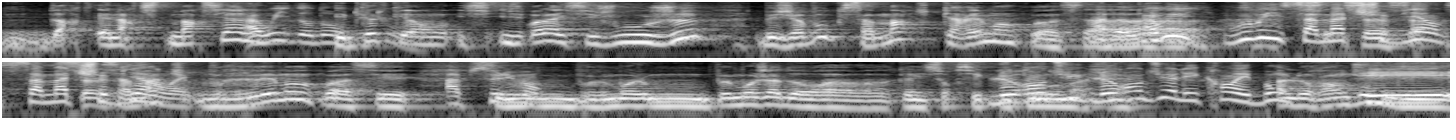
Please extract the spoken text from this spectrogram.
d'art- un artiste martial. Ah oui, non, non, Et peut-être qu'il voilà, il s'est joué au jeu, mais j'avoue que ça marche carrément, quoi. Ça, Ah bah Ah oui, oui, oui, ça matche bien, ça matche bien, match ouais. Vraiment, quoi. C'est Absolument. c'est- Moi, moi j'adore euh, quand il sort ses Le couteaux, rendu, machin. le rendu à l'écran est bon. Ah, le rendu, et,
